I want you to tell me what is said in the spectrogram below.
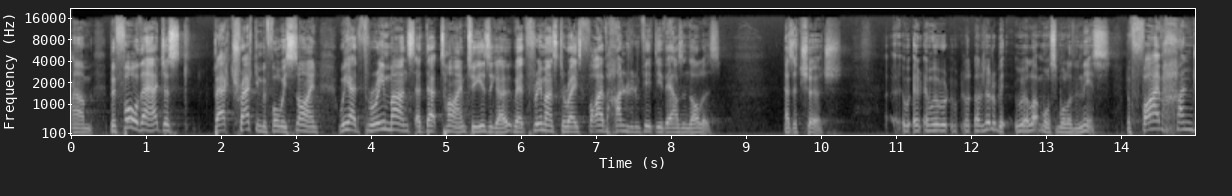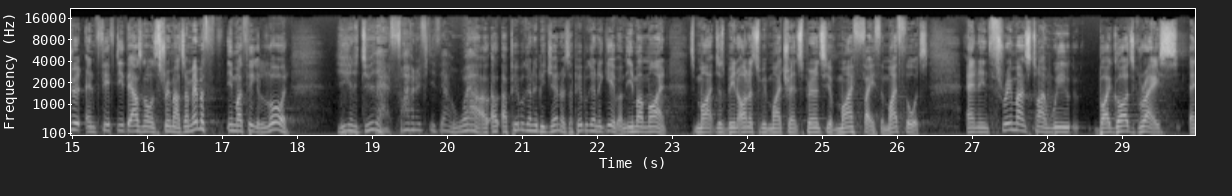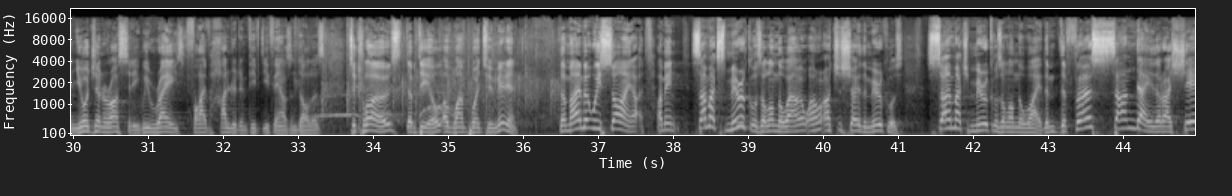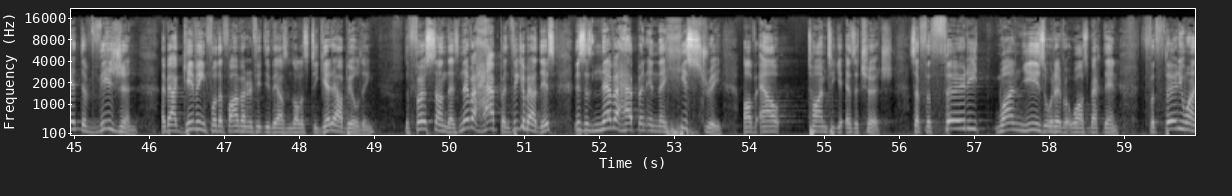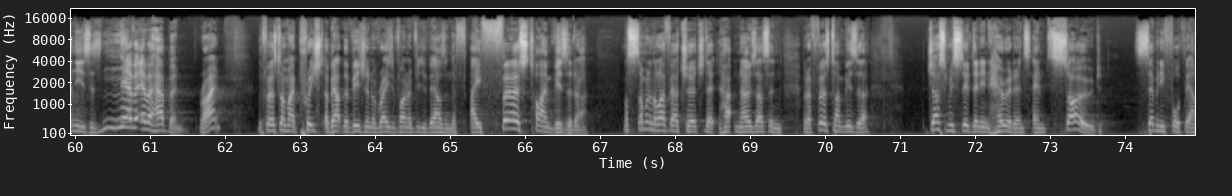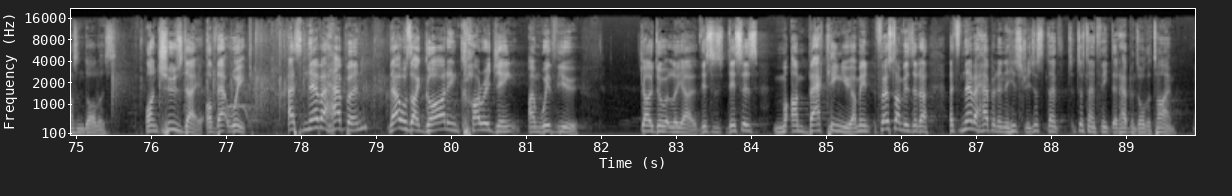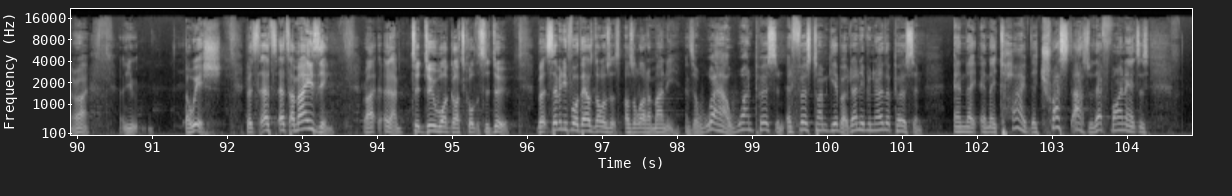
Um, before that, just backtracking before we signed, we had three months at that time, two years ago, we had three months to raise $550,000 as a church. Uh, and we were a little bit, we were a lot more smaller than this. But $550,000 three months. I remember in my thinking, Lord, you're going to do that? 550,000. Wow. Are, people going to be generous? Are people going to give? I mean, in my mind, it's my, just being honest with my transparency of my faith and my thoughts. And in three months' time, we, by God's grace and your generosity, we raised $550,000 to close the deal of 1.2 million. The moment we signed, I mean, so much miracles along the way. I'll just show you the miracles. So much miracles along the way. The, the first Sunday that I shared the vision about giving for the $550,000 to get our building, The first Sunday. It's never happened. Think about this. This has never happened in the history of our time to get as a church. So for 31 years or whatever it was back then, for 31 years, it's never ever happened, right? The first time I preached about the vision of raising 550,000, a first time visitor, not someone in the life of our church that knows us, and, but a first time visitor, just received an inheritance and sowed $74,000 on Tuesday of that week. That's never happened. That was like God encouraging, I'm with you. Go do it, Leo. This is, this is, I'm backing you. I mean, first time visitor, it's never happened in the history. Just don't, just don't think that happens all the time. All right. You, wish. But that's, that's amazing, right? To do what God's called us to do. But $74,000 was a lot of money. And so, wow, one person, and first time giver, don't even know the person. And they, and they tithe, they trust us with that finances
